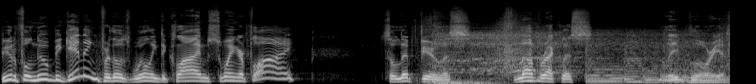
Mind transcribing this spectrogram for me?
beautiful new beginning for those willing to climb, swing, or fly. So live fearless, love reckless, live glorious.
